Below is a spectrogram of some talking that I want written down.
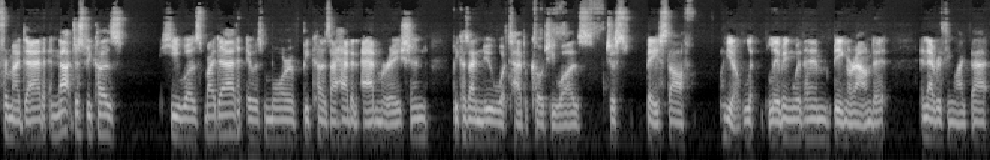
for my dad, and not just because he was my dad. It was more of because I had an admiration because I knew what type of coach he was, just based off you know li- living with him, being around it, and everything like that.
